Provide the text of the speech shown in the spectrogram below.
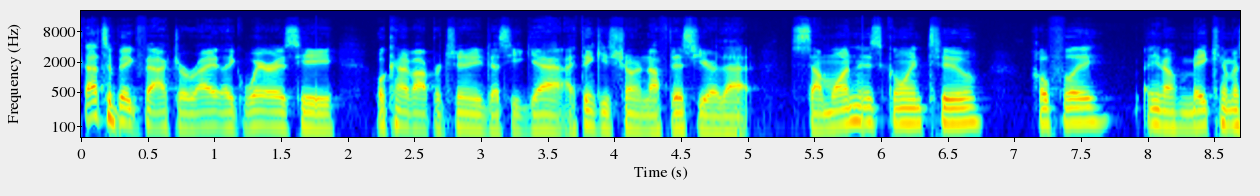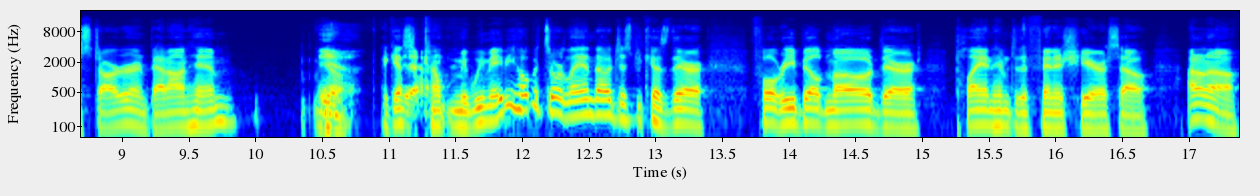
that's a big factor, right? Like where is he? What kind of opportunity does he get? I think he's shown enough this year that someone is going to hopefully, you know, make him a starter and bet on him you yeah. Know, I guess yeah. we maybe hope it's Orlando just because they're full rebuild mode. They're playing him to the finish here. So I don't know.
